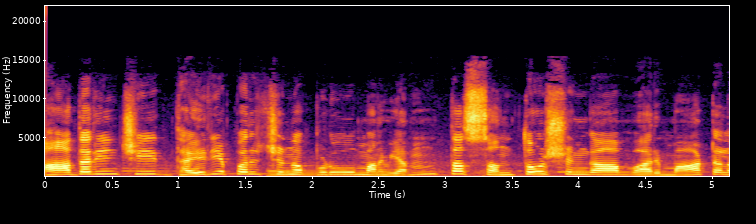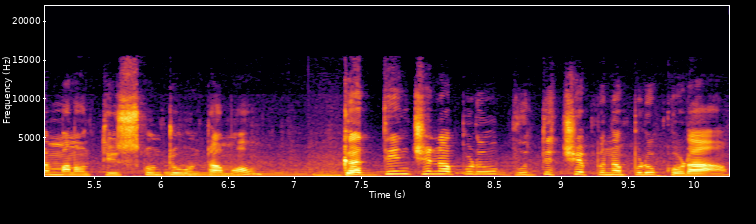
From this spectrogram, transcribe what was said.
ఆదరించి ధైర్యపరిచినప్పుడు మనం ఎంత సంతోషంగా వారి మాటలు మనం తీసుకుంటూ ఉంటామో గద్దించినప్పుడు బుద్ధి చెప్పినప్పుడు కూడా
